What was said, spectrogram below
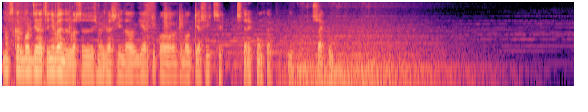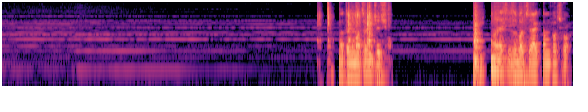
No w scoreboardzie raczej nie będę, zwłaszcza, że żeśmy weszli do gierki po chyba pierwszych 3, 4 punktach. 3 punktach. No to nie ma co liczyć. Ale sobie zobaczę jak tam poszło.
